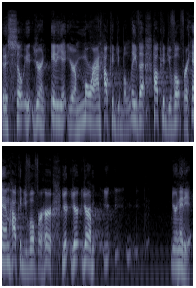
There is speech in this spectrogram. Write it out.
It is so, you're an idiot, you're a moron. How could you believe that? How could you vote for him? How could you vote for her? You're, you're, you're, a, you're an idiot.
